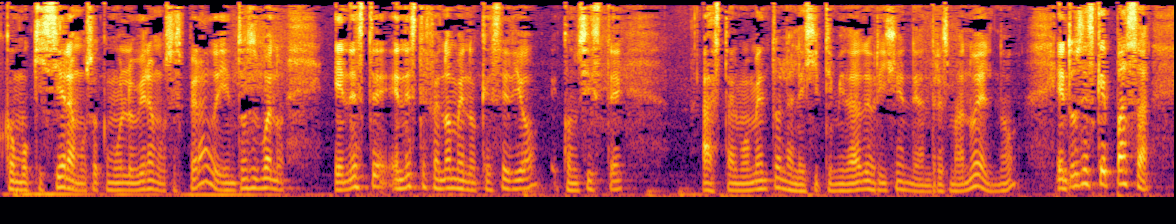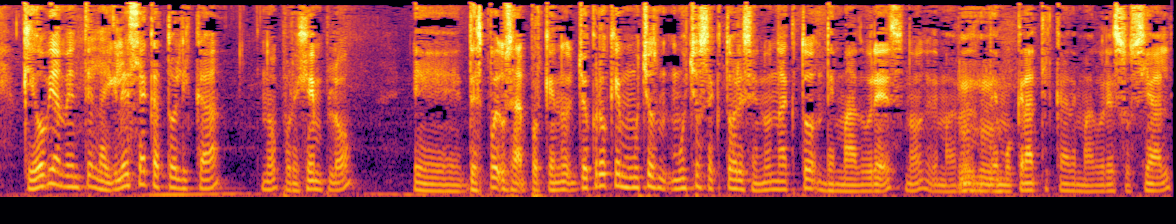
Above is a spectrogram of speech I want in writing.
como quisiéramos o como lo hubiéramos esperado y entonces bueno en este, en este fenómeno que se dio consiste hasta el momento la legitimidad de origen de Andrés Manuel, ¿no? Entonces, ¿qué pasa? Que obviamente la Iglesia Católica, ¿no? Por ejemplo, eh, después, o sea, porque no, yo creo que muchos muchos sectores en un acto de madurez, ¿no? De madurez democrática, de madurez social,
